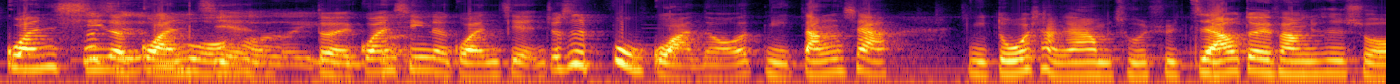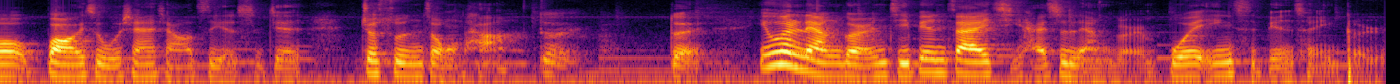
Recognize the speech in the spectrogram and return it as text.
关系的关键，对，关心的关键就是不管哦，你当下。你多想跟他们出去，只要对方就是说不好意思，我现在想要自己的时间，就尊重他。对对，因为两个人即便在一起，还是两个人，不会因此变成一个人。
